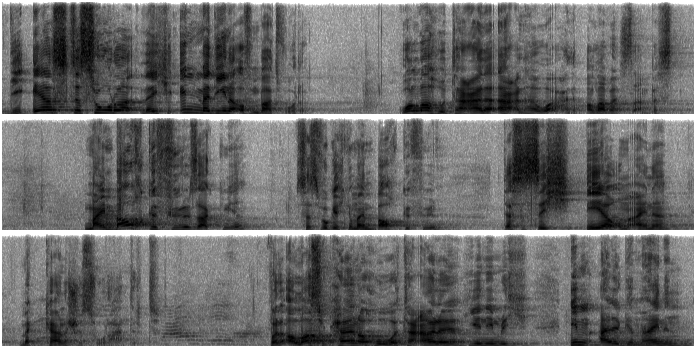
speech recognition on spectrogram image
die erste Sura, welche in Medina offenbart wurde. Wallahu ta'ala a'la wa a'lam. Allah weiß es am besten. Mein Bauchgefühl sagt mir, ist das wirklich nur mein Bauchgefühl, dass es sich eher um eine mekkanische Sura handelt. Weil Allah subhanahu wa ta'ala hier nämlich im Allgemeinen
